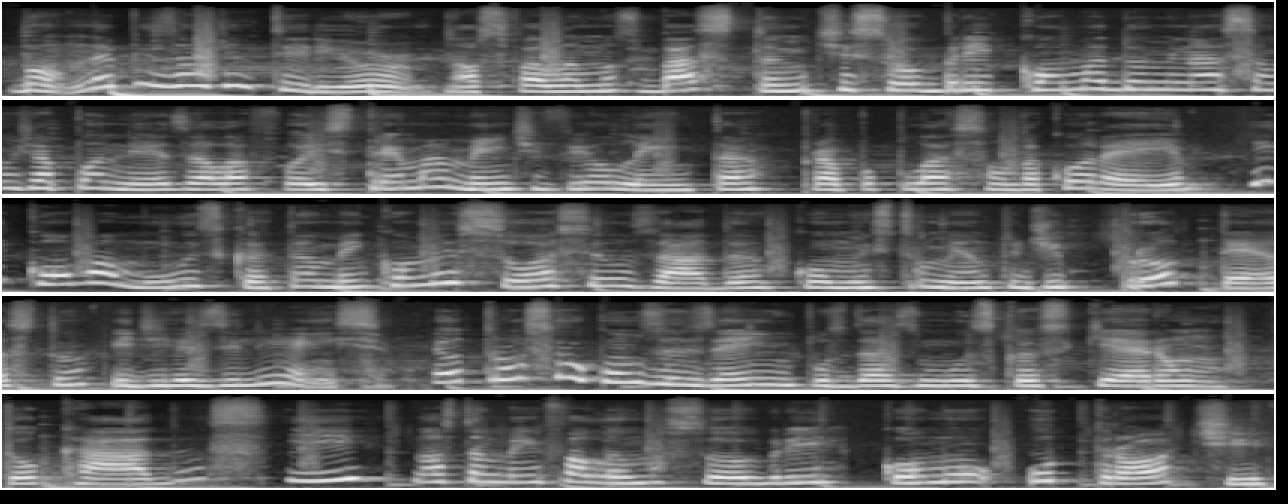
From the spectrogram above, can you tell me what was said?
Bom, no episódio anterior, nós falamos bastante sobre como a dominação japonesa ela foi extremamente violenta para a população da Coreia e como a música também começou a ser usada como instrumento de protesto e de resiliência. Eu trouxe alguns exemplos das músicas que eram tocadas e nós também falamos sobre como o trote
